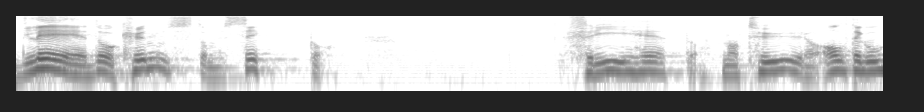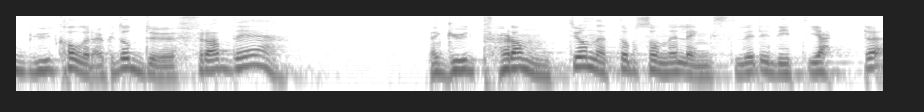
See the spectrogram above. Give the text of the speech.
glede og kunst og musikk og frihet og natur og alt det gode. Gud kaller deg ikke til å dø fra det. Men Gud planter jo nettopp sånne lengsler i ditt hjerte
